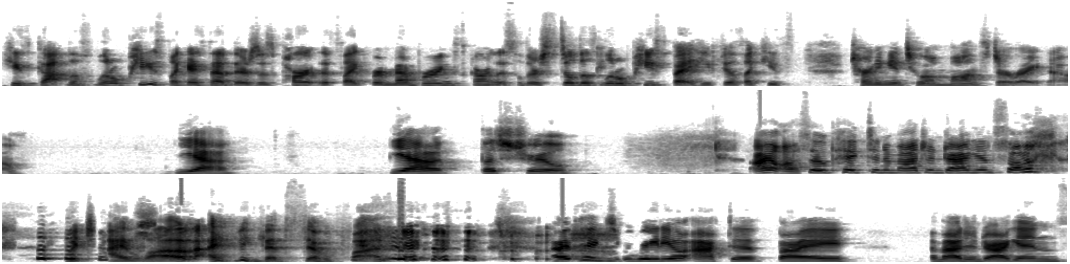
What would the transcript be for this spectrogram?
he's got this little piece like i said there's this part that's like remembering scarlet so there's still this little piece but he feels like he's turning into a monster right now Yeah. Yeah, that's true. I also picked an Imagine Dragons song. which i love i think that's so fun I picked Radioactive by Imagine Dragons.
